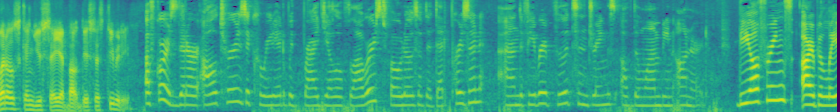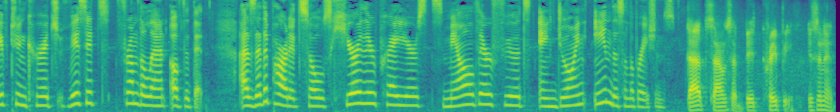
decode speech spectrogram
What else can you say about this festivity? Of course, there are altars decorated with bright yellow flowers, photos of the dead person, and the favorite foods and drinks of the one being honored. The offerings are believed to encourage visits from the land of the dead, as the departed souls hear their prayers, smell their foods, and join in the celebrations. That sounds a bit creepy, isn't it?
